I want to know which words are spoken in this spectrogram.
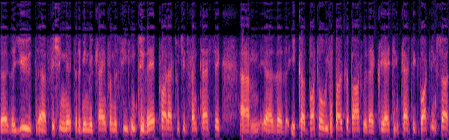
the, the used uh, fishing nets that have been reclaimed from the sea into their products, which is fantastic. Um, the, the eco bottle we spoke about, where they're creating plastic bottling. So,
